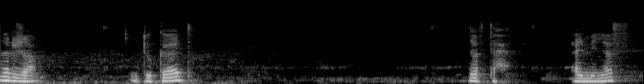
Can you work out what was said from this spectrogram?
نرجع. أوتوكاد. نفتح الملف.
